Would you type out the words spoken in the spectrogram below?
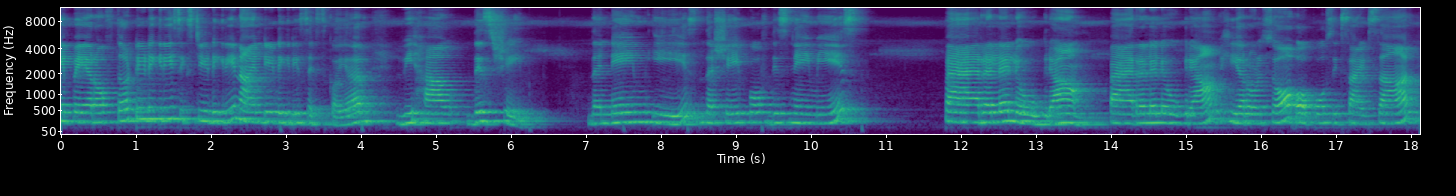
a pair of 30 degree, 60 degree, 90 degree set square, we have this shape. The name is, the shape of this name is parallelogram. Parallelogram. Here also opposite sides are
